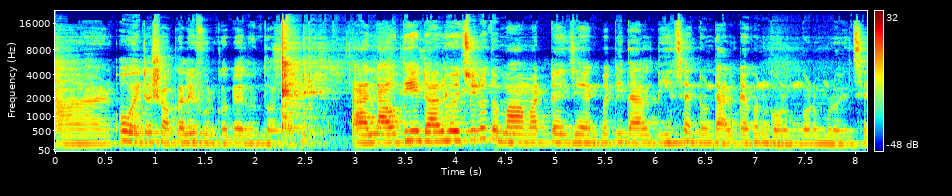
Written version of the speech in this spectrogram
আর, ও, এটা সকালে ফুলকপি আলুর তরকারি। আর লাউ দিয়ে ডাল হয়েছিল তো মা আমারটা এই যে এক বাটি ডাল দিয়েছে, একদম ডালটা এখন গরম গরম রয়েছে।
